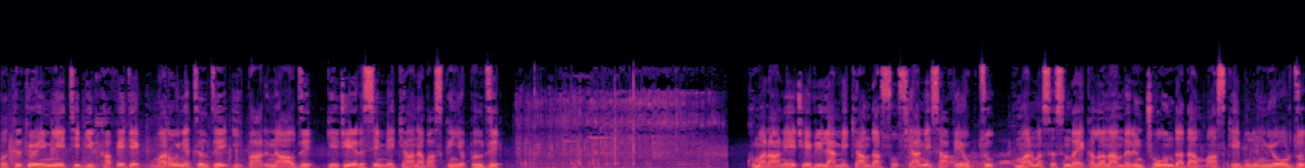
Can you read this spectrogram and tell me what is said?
Bakırköy Emniyeti bir kafede kumar oynatıldığı ihbarını aldı. Gece yarısı mekana baskın yapıldı. Kumarhaneye çevrilen mekanda sosyal mesafe yoktu. Kumar masasında yakalananların çoğunda da maske bulunmuyordu.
